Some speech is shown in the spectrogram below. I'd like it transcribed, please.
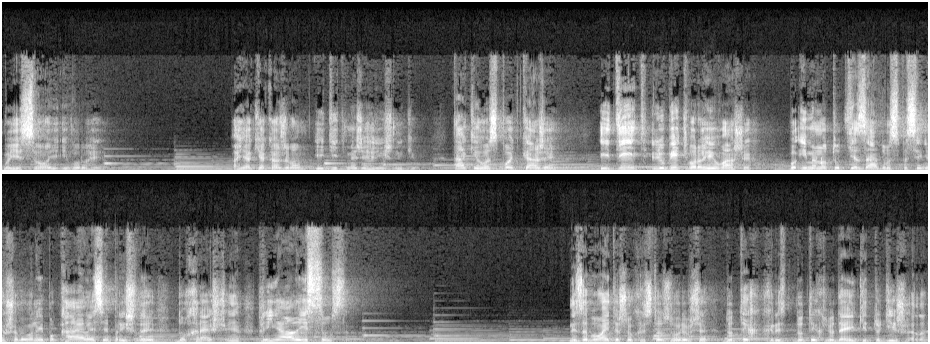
Бо є свої і вороги. А як я кажу вам, ідіть межі грішників. Так і Господь каже: ідіть, любіть ворогів ваших. Бо іменно тут є задум спасіння, щоб вони покаялися і прийшли до хрещення, прийняли Ісуса. Не забувайте, що Христос говорив ще до тих, до тих людей, які тоді жили.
